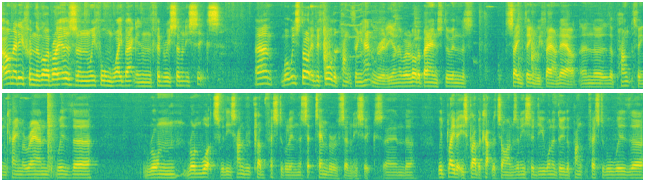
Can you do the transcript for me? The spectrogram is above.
I'm Eddie from the Vibrators and we formed way back in February 76. Um, well, we started before the punk thing happened really and there were a lot of bands doing the same thing we found out and uh, the punk thing came around with uh, Ron, Ron Watts with his 100 Club Festival in the September of 76 and uh, we'd played at his club a couple of times and he said, do you want to do the punk festival with uh,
